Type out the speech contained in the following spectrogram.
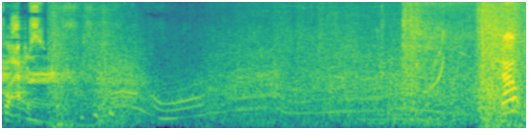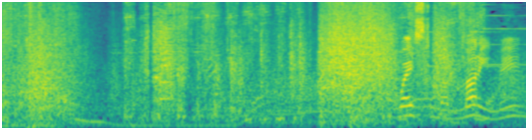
Flaps. No! Wasting my money, man.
